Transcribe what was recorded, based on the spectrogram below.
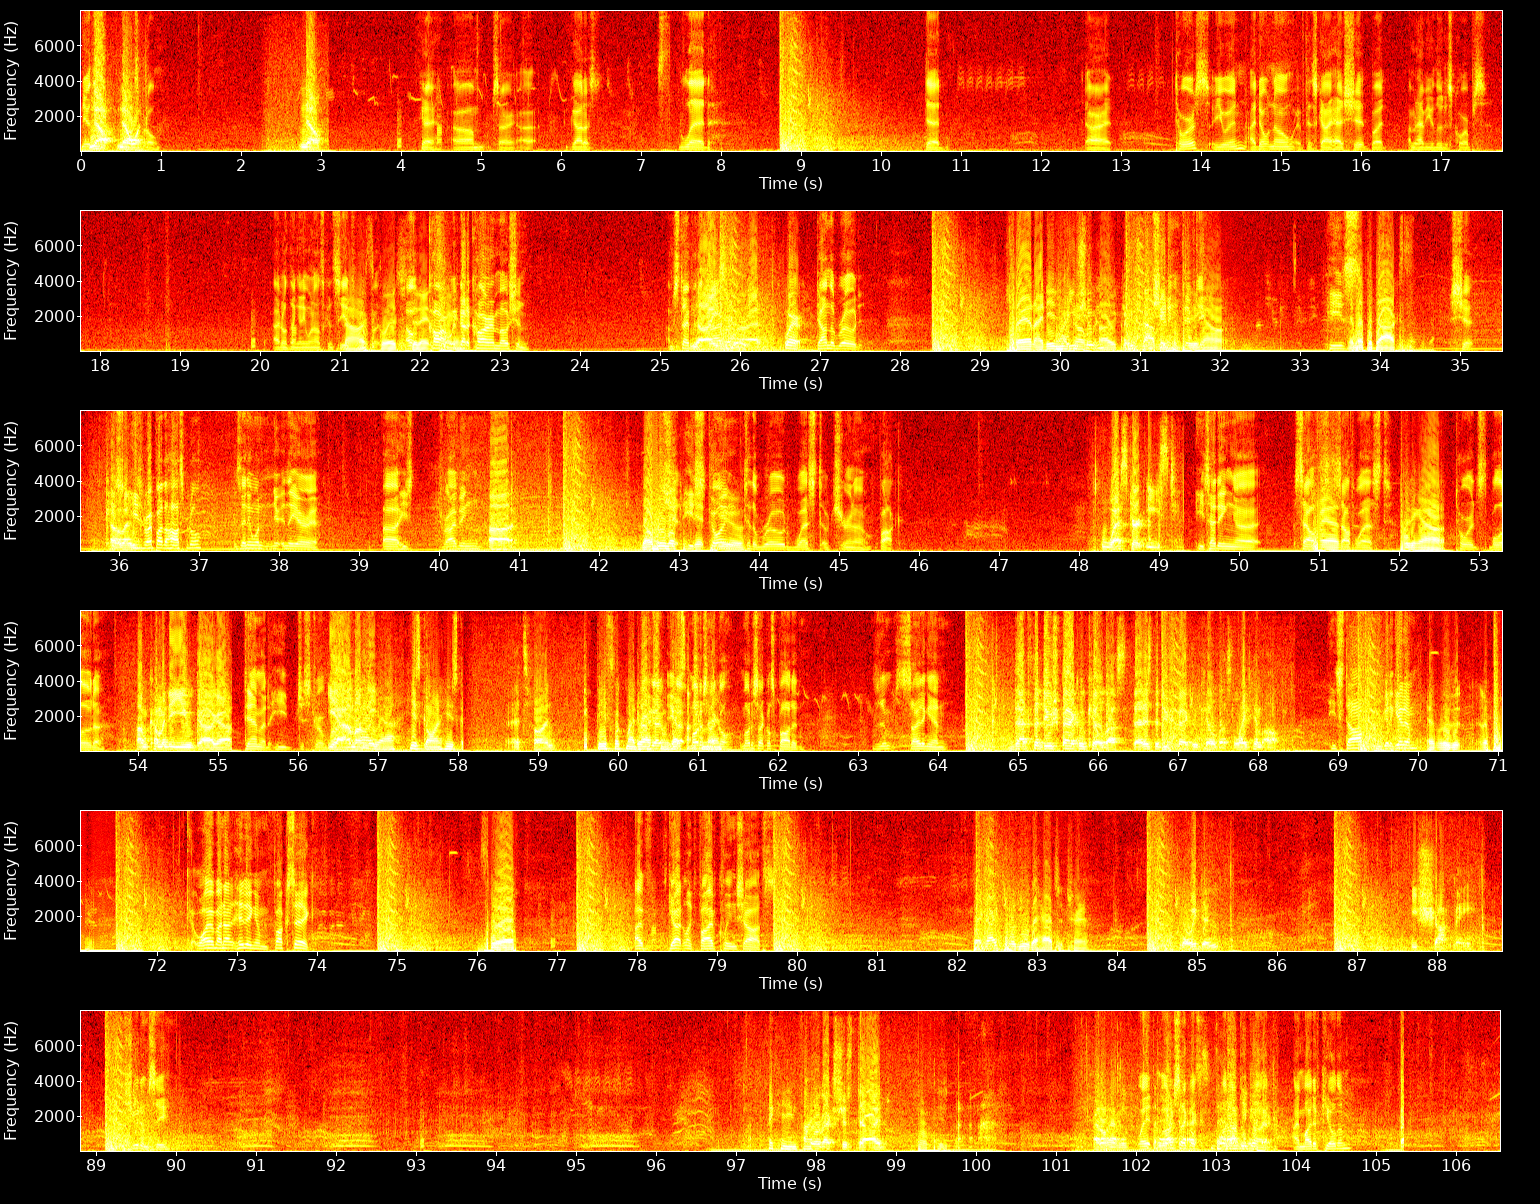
Near No, the no one. hospital. No. Okay, um, sorry, uh, got us lead. Dead. Alright. Taurus, are you in? I don't know if this guy has shit, but I'm gonna have you loot his corpse. I don't think anyone else can see No, it. it's but- glitched. Oh, It car! We've got a car in motion. I'm sniping Nice. the driver Where? down the road. Fran, I need you Are to you come, shooting? Uh, Are get you stop me shooting from 50? getting out. He's I'm at the docks. shit. He's, he's right by the hospital. Is anyone near- in the area? Uh, he's driving. Uh, Nobody that Shit, can he's get going to you. to the road west of Cherno. Fuck. west or east? He's heading uh, south Man. southwest Bleeding out. towards Balota. I'm coming to you, Gaga. Damn it, he just drove by. Yeah, I'm on Oh the. yeah, he's going. He's going. It's fine. Beef, look my You direction. got, you got, got something motorcycle. Motorcycle spotted. Zoom sighting in. That's the douchebag who killed us. That is the douchebag who killed us. Light him up. He stopped. I'm gonna get him. And loot it. And a, Why am I not hitting him? Fuck's sake. so, I've got like five clean shots. that guy killed you with a hatchet Tran. No, he didn't. He shot me. Shoot him, see. I can't even find. Corvex just died. I don't have any. Wait, the blood motorcycle's packs. The hell you unoccupied. I might have killed him.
